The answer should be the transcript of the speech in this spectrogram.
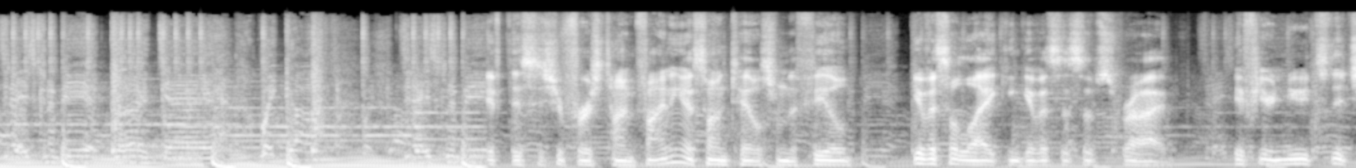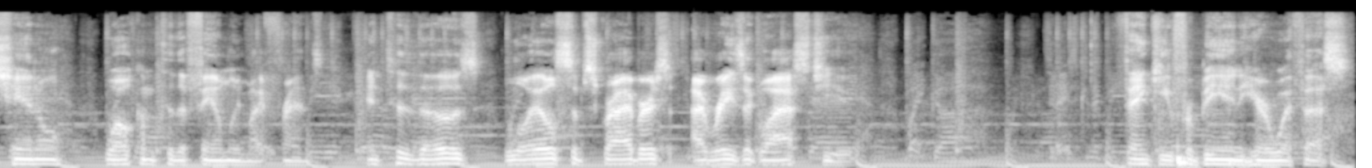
today's gonna be a good day. Wake up, today's gonna be If this is your first time finding us on Tales from the Field, give us a like and give us a subscribe. If you're new to the channel, welcome to the family, my friends. And to those loyal subscribers, I raise a glass to you. Thank you for being here with us.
